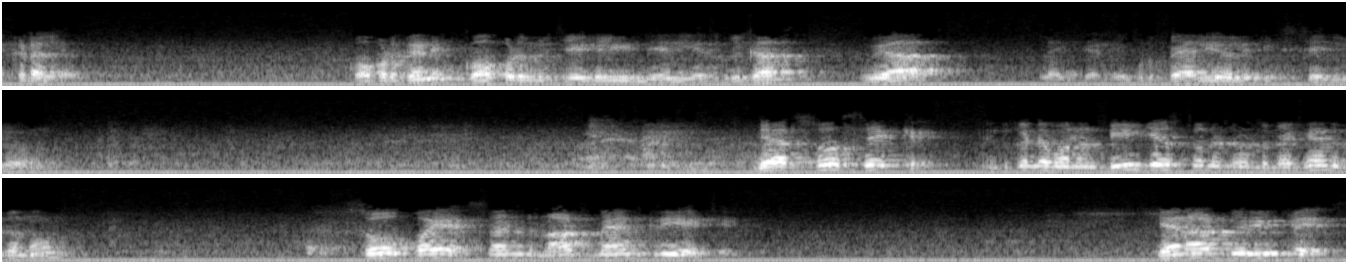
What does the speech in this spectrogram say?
ఎక్కడా లేదు. కోపడకండి కోపడు మీరు చేయగలిగింది ఏం లేదు. బికాస్ వీఆర్ లైక్ దట్ ఇప్పుడు ప్యాలియోలిటిక్ స్టేజ్లో ఉన్నాం. దే ఆర్ సో సేక్రెట్ ఎందుకంటే మనం డీల్ చేస్తున్నటువంటి mechanism so pious and not man created cannot be replace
